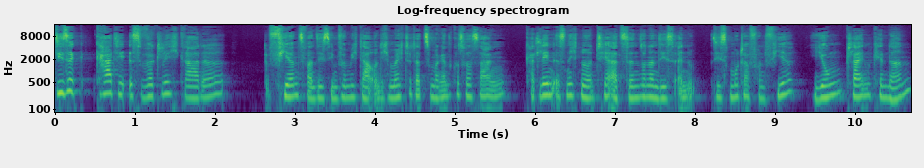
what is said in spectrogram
Diese Kathi ist wirklich gerade 24-7 für mich da und ich möchte dazu mal ganz kurz was sagen. Kathleen ist nicht nur Tierärztin, sondern sie ist eine, sie ist Mutter von vier jungen, kleinen Kindern.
